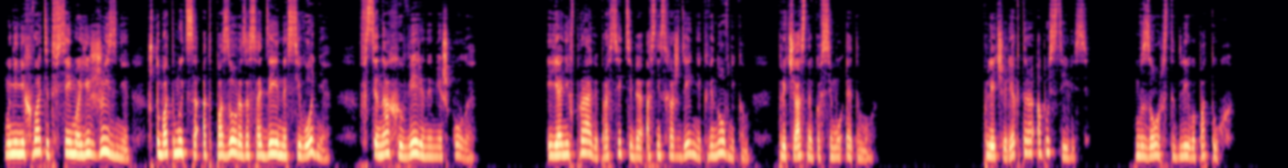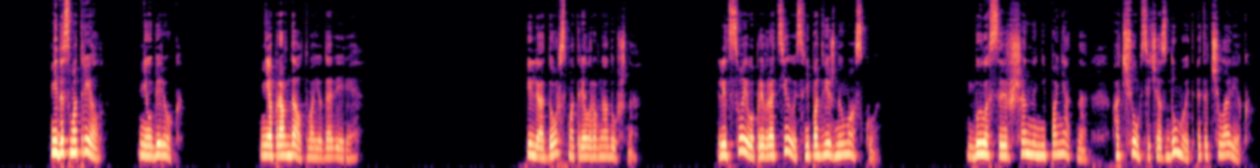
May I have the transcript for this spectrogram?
«Мне не хватит всей моей жизни, чтобы отмыться от позора за содеянное сегодня в стенах уверенной мне школы. И я не вправе просить тебя о снисхождении к виновникам, причастным ко всему этому». Плечи ректора опустились. Взор стыдливо потух. Не досмотрел, не уберег. Не оправдал твое доверие. Илеодор смотрел равнодушно. Лицо его превратилось в неподвижную маску. Было совершенно непонятно, о чем сейчас думает этот человек,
